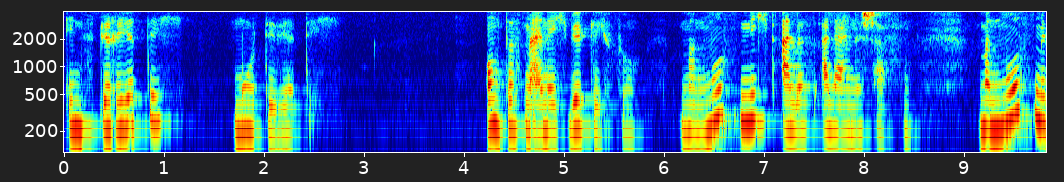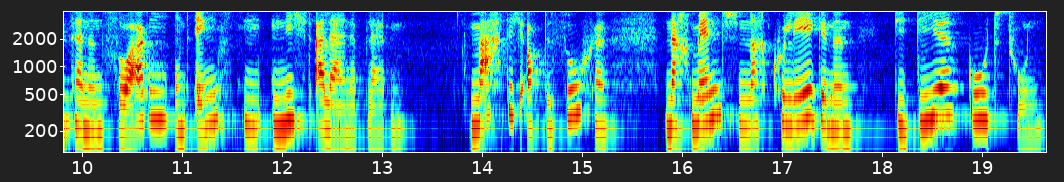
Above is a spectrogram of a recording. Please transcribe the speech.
inspiriert dich, motiviert dich. Und das meine ich wirklich so. Man muss nicht alles alleine schaffen. Man muss mit seinen Sorgen und Ängsten nicht alleine bleiben. Mach dich auf die Suche nach Menschen, nach Kolleginnen, die dir gut tun,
